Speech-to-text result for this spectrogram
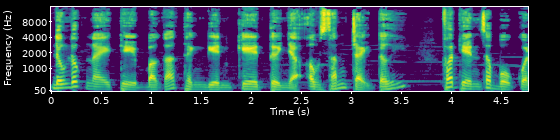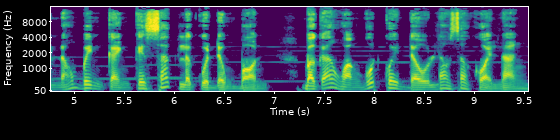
Đúng lúc này thì bà gã thanh niên kia từ nhà ông sắn chạy tới, phát hiện ra bộ quần áo bên cạnh cái xác là của đồng bọn. Bà gã hoảng hốt quay đầu lao ra khỏi làng.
